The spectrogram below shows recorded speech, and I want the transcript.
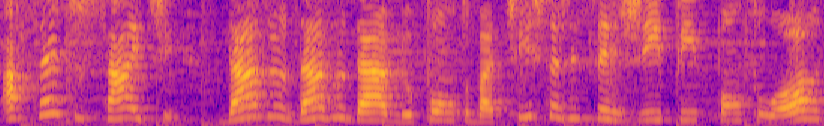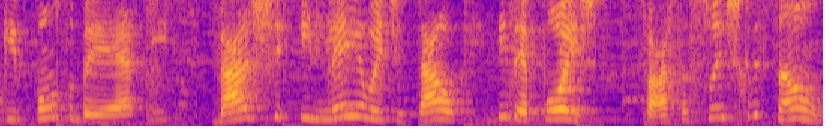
Acesse o site www.batistasdesergipe.org.br Baixe e leia o edital e depois faça sua inscrição.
